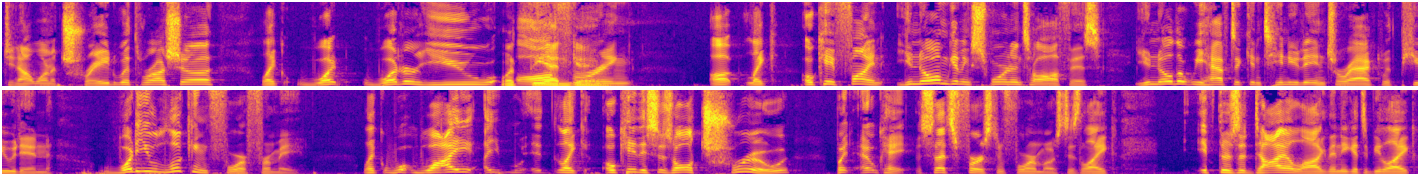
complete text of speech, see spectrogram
Do you not want to trade with Russia? Like, what? What are you What's the end game? offering? Up, like, okay, fine. You know I'm getting sworn into office. You know that we have to continue to interact with Putin. What are you looking for from me? Like, wh- why? Uh, like, okay, this is all true, but okay, so that's first and foremost. Is like, if there's a dialogue, then you get to be like,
